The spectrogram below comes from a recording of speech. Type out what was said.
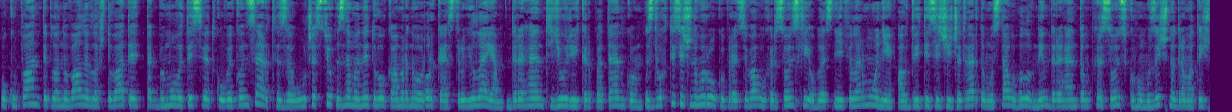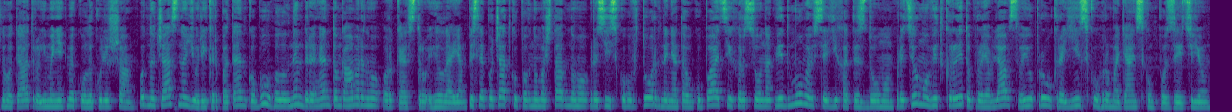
окупанти планували влаштувати, так би мовити, святковий концерт за участю знаменитого камерного оркестру Гілея. Диригент Юрій Керпатенко з 2000 року працював у Херсонській обласній філармонії, а в 2004-му став головним диригентом Херсонського музично-драматичного театру імені Миколи Куліша. Одночасно Юрій Керпатенко був головним диригентом камерного оркестру Гілея. Після початку повномасштабного російського вторгнення та окупації Херсона відмовився їхати з дому. При цьому відкрито проявляв свою проукраїнську громадянську позицію.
